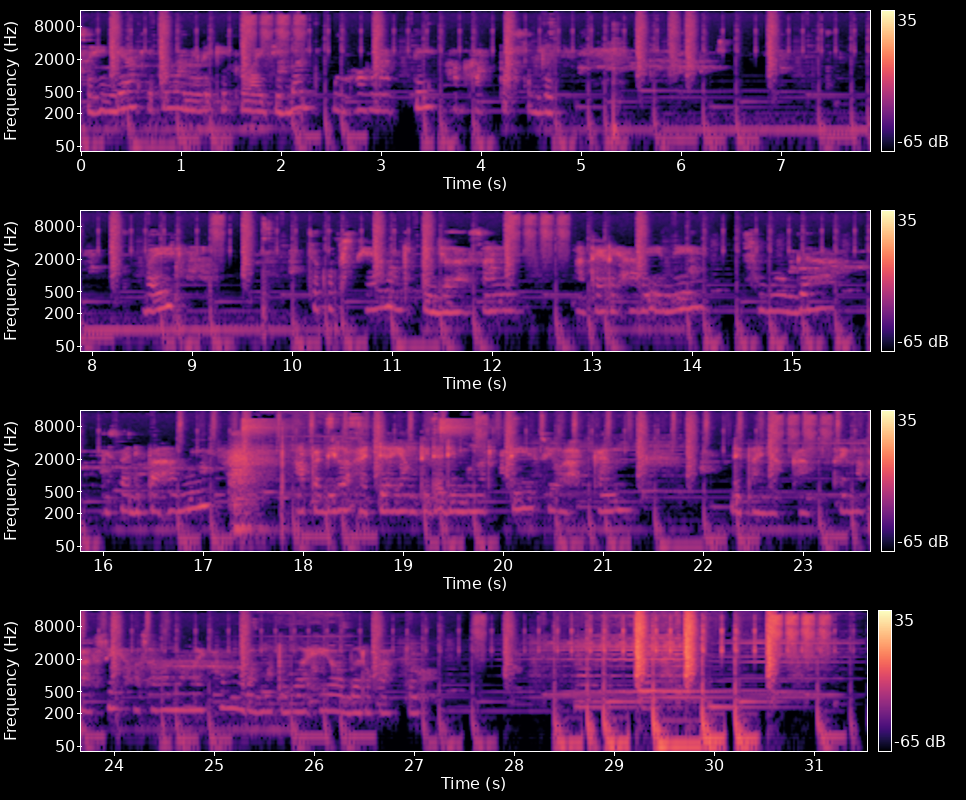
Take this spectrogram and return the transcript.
sehingga kita memiliki kewajiban menghormati hak-hak tersebut. Baik, cukup sekian untuk penjelasan materi hari ini. Semoga bisa dipahami. Apabila ada yang tidak dimengerti, silahkan ditanyakan. Terima kasih. Wassalamualaikum warahmatullahi wabarakatuh.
